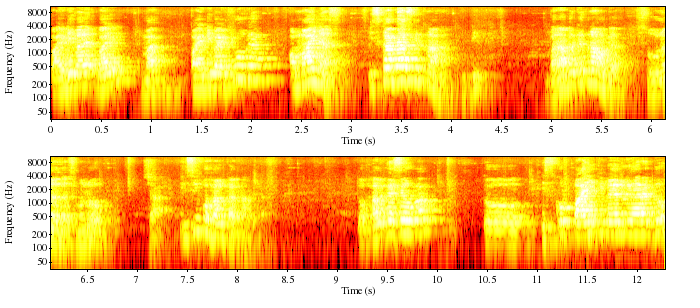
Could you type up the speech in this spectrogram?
Pi D by by pi D by two हो गया, और माइनस, इसका व्यास कितना है? डी। बराबर कितना हो गया? सोलह दशमलव चार। इसी को हल करना होगा तो हल कैसे होगा? तो इसको पाई की वैल्यू यहाँ रख दो।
